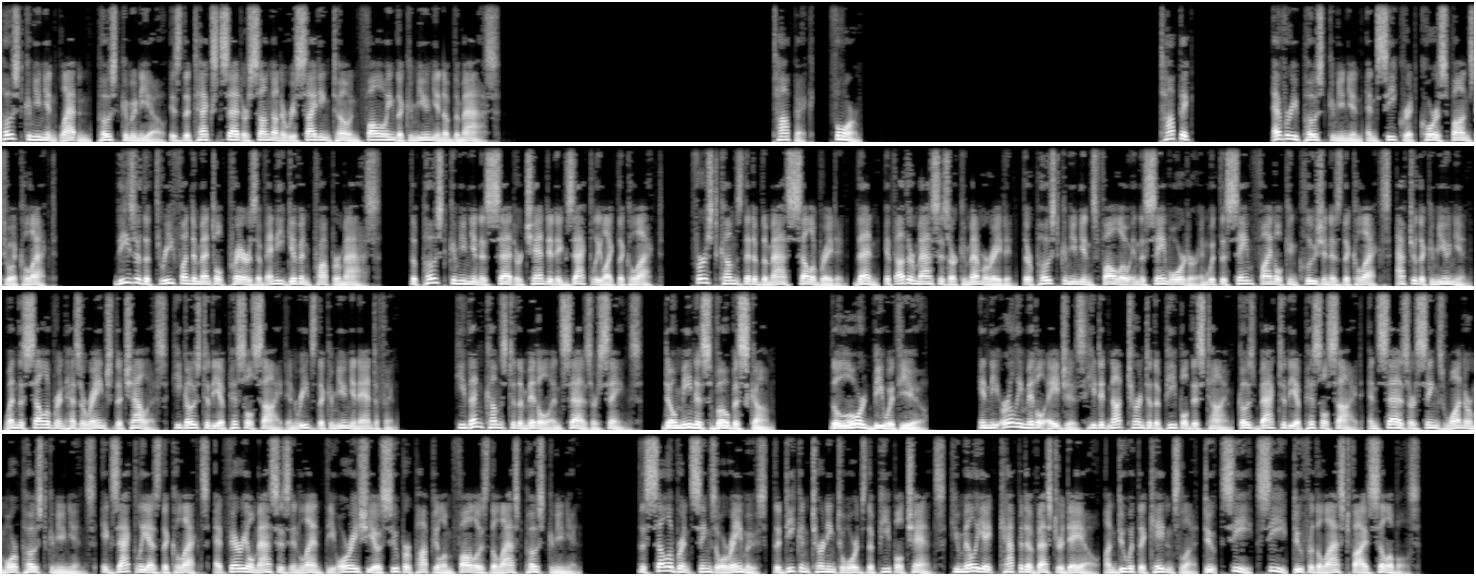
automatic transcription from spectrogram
Postcommunion Latin, postcommunio is the text said or sung on a reciting tone following the communion of the Mass. Form Every postcommunion and secret corresponds to a collect. These are the three fundamental prayers of any given proper Mass. The postcommunion is said or chanted exactly like the collect. First comes that of the Mass celebrated, then, if other Masses are commemorated, their postcommunions follow in the same order and with the same final conclusion as the collects. After the communion, when the celebrant has arranged the chalice, he goes to the epistle side and reads the communion antiphon. He then comes to the middle and says or sings, Dominus vobiscum, the Lord be with you. In the early Middle Ages he did not turn to the people this time, goes back to the epistle side, and says or sings one or more postcommunions, exactly as the collects. At ferial masses in Lent the Oratio super populum follows the last postcommunion. The celebrant sings Oremus, the deacon turning towards the people chants, Humiliate capita vestra Deo, on do with the cadence la, do, si, si, do for the last five syllables.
